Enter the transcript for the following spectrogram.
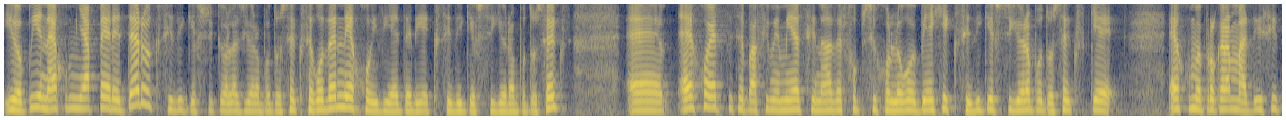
οι οποίοι να έχουν μια περαιτέρω εξειδίκευση κιόλας γύρω από το σεξ. Εγώ δεν έχω ιδιαίτερη εξειδίκευση γύρω από το σεξ. Ε, έχω έρθει σε επαφή με μια συνάδελφο ψυχολόγο, η οποία έχει εξειδίκευση γύρω από το σεξ και έχουμε προγραμματίσει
